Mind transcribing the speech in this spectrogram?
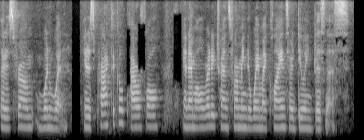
that is from win win. It is practical, powerful, and I'm already transforming the way my clients are doing business.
